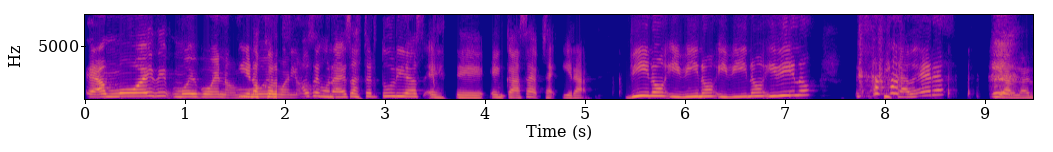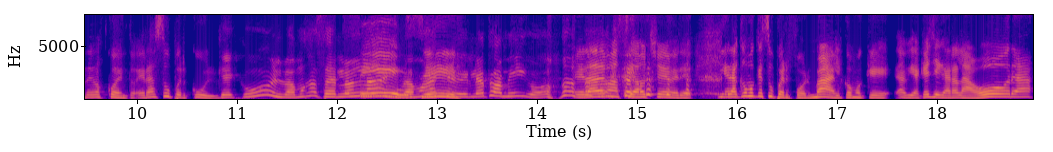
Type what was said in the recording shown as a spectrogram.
Era muy, muy bueno. Y nos conocimos en una de esas tertulias este, en casa, o sea, era vino y vino y vino y vino, picadera y hablar de los cuentos. Era súper cool. Qué cool, vamos a hacerlo online, vamos a escribirle a tu amigo. Era demasiado chévere. Y era como que súper formal, como que había que llegar a la hora,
